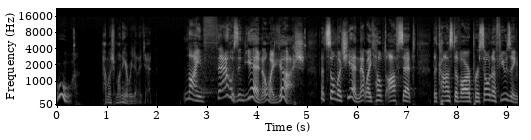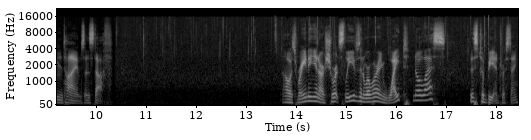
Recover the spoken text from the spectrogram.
Ooh, how much money are we gonna get? 9,000 yen! Oh my gosh! That's so much yen! That like helped offset the cost of our persona fusing times and stuff. Oh, it's raining in our short sleeves and we're wearing white, no less? This could be interesting.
